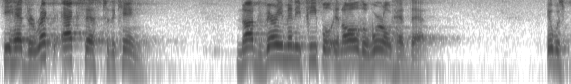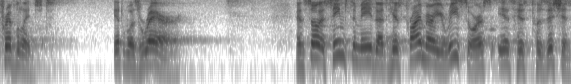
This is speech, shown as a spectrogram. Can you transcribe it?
he had direct access to the king. Not very many people in all the world had that. It was privileged, it was rare. And so it seems to me that his primary resource is his position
